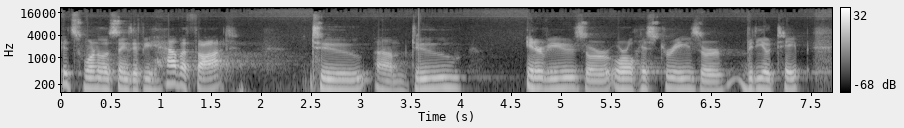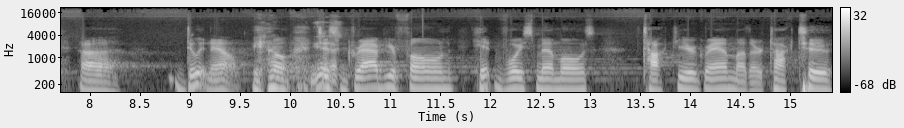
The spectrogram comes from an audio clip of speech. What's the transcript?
it's one of those things. If you have a thought to um, do interviews or oral histories or videotape, uh, do it now. You know, just grab your phone, hit voice memos, talk to your grandmother, talk to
